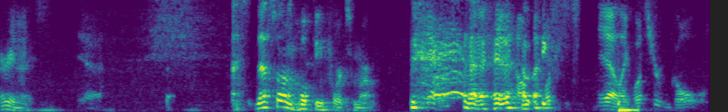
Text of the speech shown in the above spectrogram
Very nice. Yeah. That's, that's what I'm hoping for tomorrow. Yeah. How- like, what's, yeah. Like, what's your goal?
